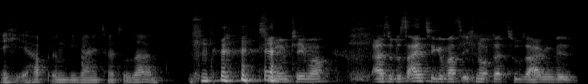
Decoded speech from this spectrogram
ich habe irgendwie gar nichts mehr zu sagen. zu dem Thema. Also das Einzige, was ich noch dazu sagen will,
